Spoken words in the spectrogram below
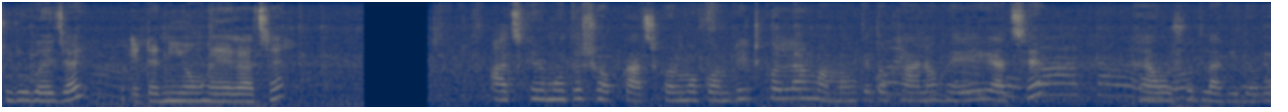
শুরু হয়ে যায়। এটা নিয়ম হয়ে গেছে। আজকের মতো সব কাজকর্ম কমপ্লিট করলাম। মামাকে তো খাওয়ানো হয়েই গেছে। হ্যাঁ ওষুধ লাগিয়ে দেবো।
